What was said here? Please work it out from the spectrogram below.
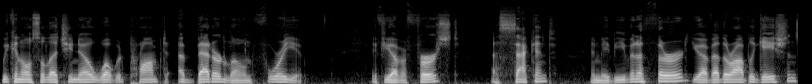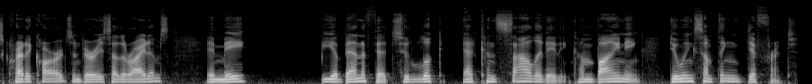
We can also let you know what would prompt a better loan for you. If you have a first, a second, and maybe even a third, you have other obligations, credit cards, and various other items, it may be a benefit to look at consolidating, combining, doing something different.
